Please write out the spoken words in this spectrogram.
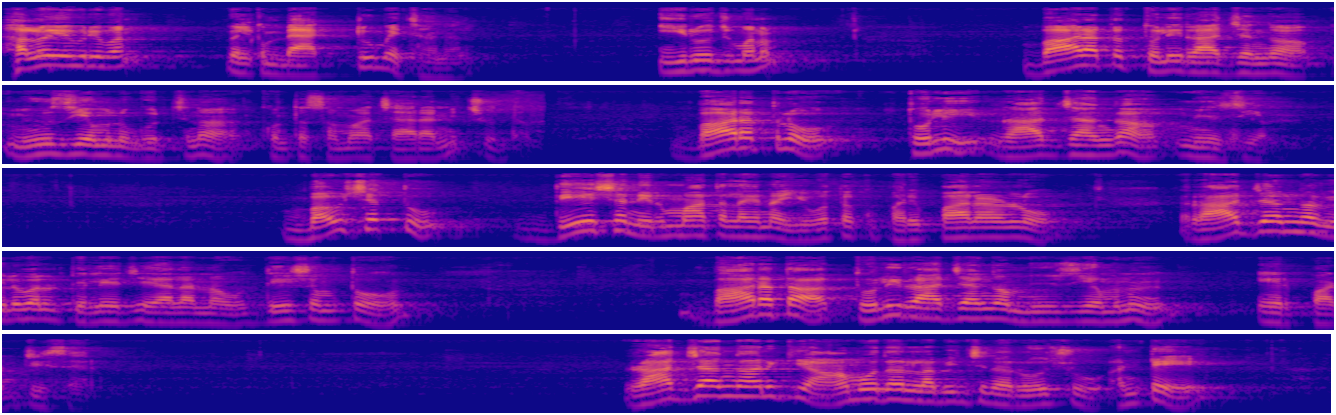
Hello everyone welcome back to my channel ఈరోజు మనం భారత తొలి రాజ్యాంగ మ్యూజియంను గురించిన కొంత సమాచారాన్ని చూద్దాం. భారత్లో తొలి రాజ్యాంగ మ్యూజియం. భవిష్యత్తు దేశ నిర్మాతలైన యువతకు పరిపాలనలో రాజ్యాంగ విలువలు తెలియజేయాలన్న ఉద్దేశంతో భారత తొలి రాజ్యాంగ మ్యూజియంను ఏర్పాటు చేశారు. రాజ్యాంగానికి ఆమోదం లభించిన రోజు అంటే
